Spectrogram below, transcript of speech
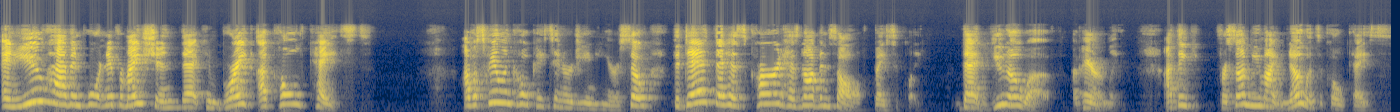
and you have important information that can break a cold case. I was feeling cold case energy in here. So the death that has occurred has not been solved, basically, that you know of, apparently. I think for some you might know it's a cold case.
